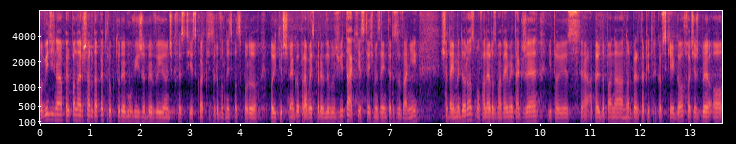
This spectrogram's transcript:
odpowiedzi na apel pana Ryszarda Petru, który mówi, żeby wyjąć kwestię składki zdrowotnej spod sporu politycznego, Prawo i Sprawiedliwość mówi tak, jesteśmy zainteresowani, siadajmy do rozmów, ale rozmawiajmy także, i to jest apel do pana Norberta Pietrykowskiego, chociażby o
